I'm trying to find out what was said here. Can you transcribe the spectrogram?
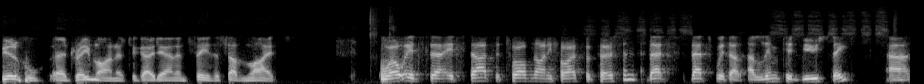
beautiful uh, Dreamliner to go down and see the Southern Lights? Well, it's uh, it starts at twelve ninety five per person. That's that's with a, a limited view seat, uh,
